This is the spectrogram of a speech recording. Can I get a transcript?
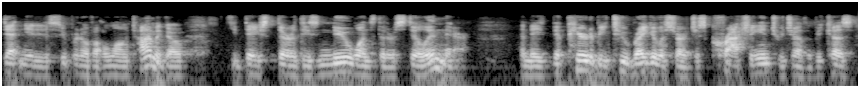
detonated a supernova a long time ago, they, there are these new ones that are still in there. And they appear to be two regular stars just crashing into each other because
